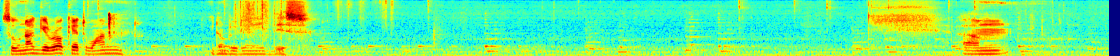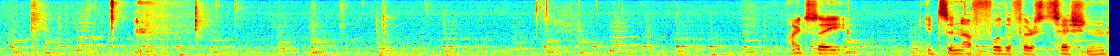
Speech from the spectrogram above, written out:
So Nagi Rocket 1, we don't really need this. Um, I'd say it's enough for the first session.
